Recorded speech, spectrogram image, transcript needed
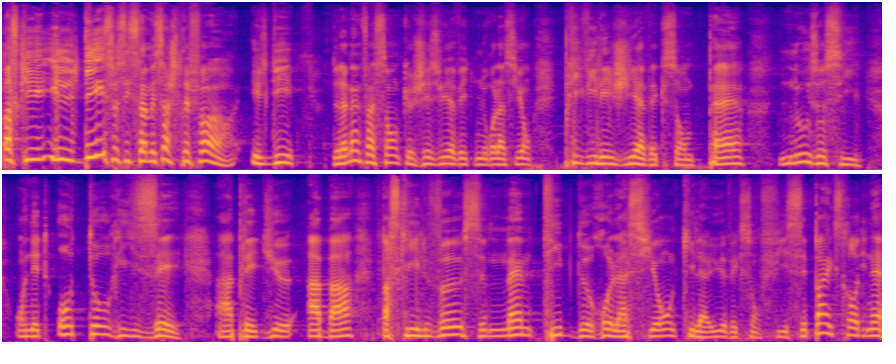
parce qu'il dit ceci, c'est un message très fort. Il dit, de la même façon que Jésus avait une relation privilégiée avec son Père, nous aussi, on est autorisé à appeler Dieu Abba parce qu'il veut ce même type de relation qu'il a eu avec son Fils. C'est pas extraordinaire.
